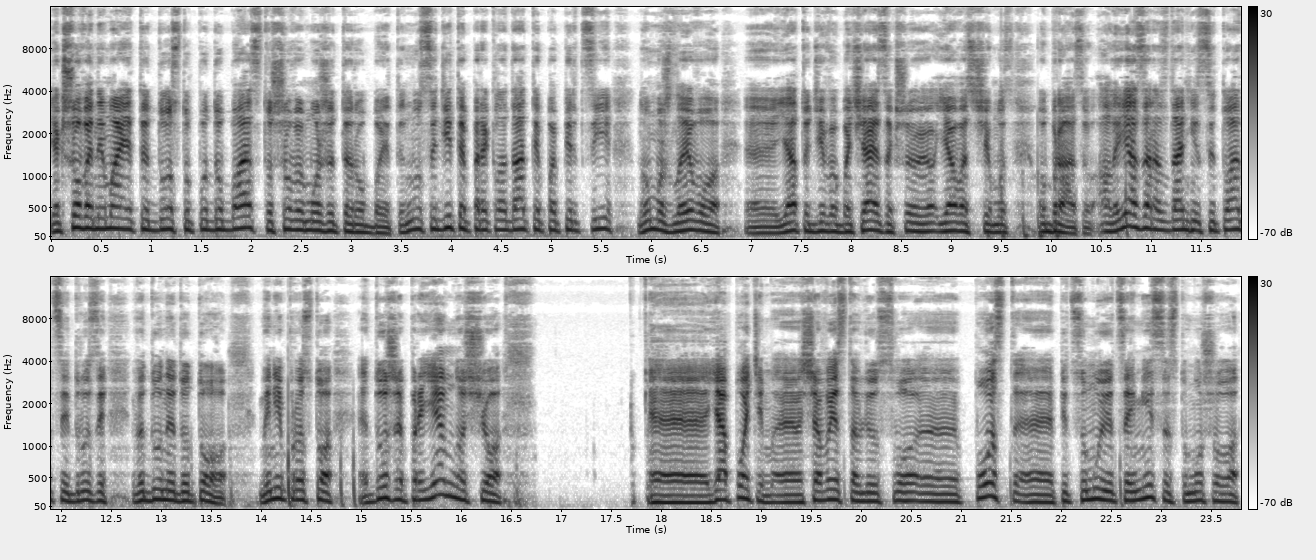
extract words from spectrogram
якщо ви не маєте доступу до баз, то що ви можете робити? Ну, сидіти, перекладати папірці, ну можливо, е, я тоді вибачаюсь, якщо я вас чимось образив. Але я зараз в даній ситуації, друзі, веду не до того. Мені просто е, дуже приємно, що. Е, я потім е, ще виставлю е, пост, підсумую цей місяць, тому що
